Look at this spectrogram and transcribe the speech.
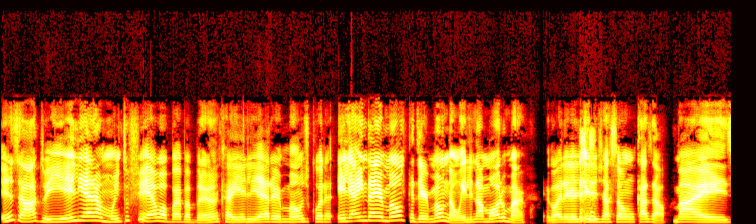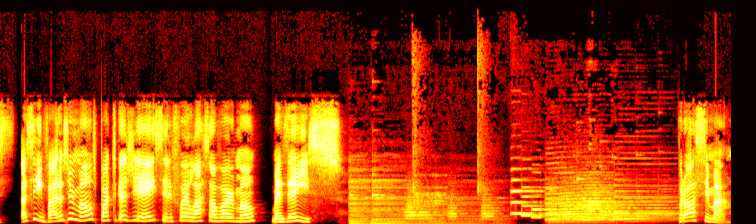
Exato, e ele era muito fiel ao Barba Branca, ele era irmão de coração. Ele ainda é irmão, quer dizer, irmão não, ele namora o Marco. Agora ele- eles já são um casal. Mas, assim, vários irmãos, Português de Ace, ele foi lá salvar o irmão. Mas é isso. Próxima.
